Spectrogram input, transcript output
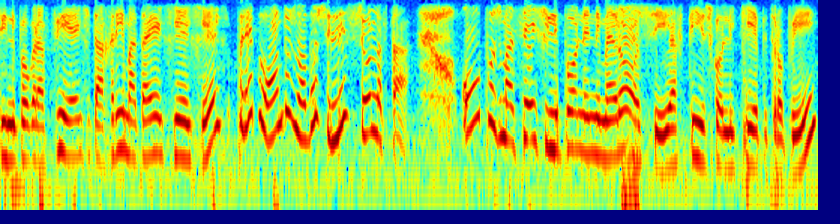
την υπογραφή, έχει τα χρήματα, έχει, έχει, έχει, πρέπει όντως να δώσει λύση σε όλα αυτά. Όπως μας έχει λοιπόν ενημερώσει αυτή η σχολική επιτροπή,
